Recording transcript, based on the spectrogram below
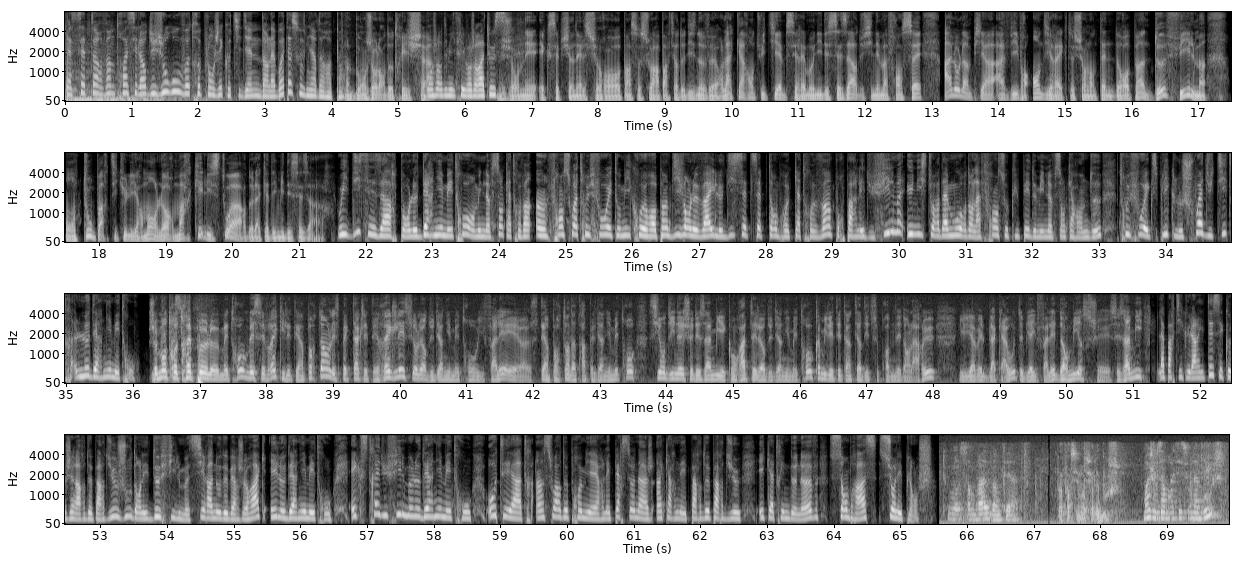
À 7h23, c'est l'heure du jour où votre plongée quotidienne dans la boîte à souvenirs d'Europe 1. Bonjour Lord d'Autriche. Bonjour Dimitri, bonjour à tous. Journée exceptionnelle sur Europe 1 ce soir à partir de 19h. La 48e cérémonie des Césars du cinéma français à l'Olympia à vivre en direct sur l'antenne d'Europe 1. Deux films ont tout particulièrement lors marqué l'histoire de l'Académie des Césars. Oui, 10 Césars pour le dernier métro en 1981. François Truffaut est au micro Europe 1 d'Yvan Levaille le 17 septembre 80 pour parler du film une histoire d'amour dans la France occupée de 1942. Truffaut explique le choix du titre Le dernier métro. Je montre très peu le métro, mais c'est vrai qu'il était important. Les spectacles étaient réglés sur l'heure du dernier métro. Il fallait, euh, c'était important d'attraper le dernier métro. Si on dînait chez des amis et qu'on ratait l'heure du dernier métro, comme il était interdit de se promener dans la rue, il y avait le blackout, eh bien il fallait dormir chez ses amis. La particularité, c'est que Gérard Depardieu joue dans les deux films, Cyrano de Bergerac et Le dernier métro. Extrait du film Le dernier métro. Au théâtre, un soir de première, les personnages incarnés par Depardieu et Catherine Deneuve s'embrassent sur les planches. Tout le monde s'embrasse dans le théâtre Pas forcément sur la bouche. Moi, je vous embrassais sur la bouche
